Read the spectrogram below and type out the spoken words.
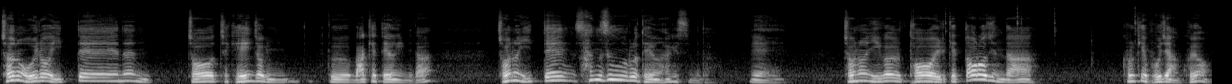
저는 오히려 이때는 저 제 개인적인 그 마켓 대응입니다. 저는 이때 상승으로 대응하겠습니다. 예. 저는 이걸 더 이렇게 떨어진다. 그렇게 보지 않고요.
